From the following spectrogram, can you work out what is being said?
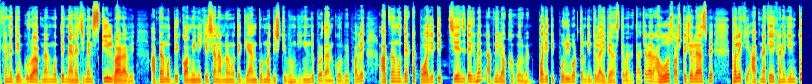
এখানে দেবগুরু আপনার মধ্যে ম্যানেজমেন্ট স্কিল বাড়াবে। আপনার মধ্যে কমিউনিকেশন, আপনার মধ্যে জ্ঞানপূর্ণ দৃষ্টিভঙ্গি কিন্তু প্রদান করবে। ফলে আপনার মধ্যে একটা পজিটিভ চেঞ্জ দেখবেন আপনি লক্ষ্য করবেন। পজিটিভ পরিবর্তন কিন্তু লাইফে আসতে পারে। তাছাড়া রাহুও ষষ্ঠে চলে আসবে। ফলে কি আপনাকে এখানে কিন্তু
